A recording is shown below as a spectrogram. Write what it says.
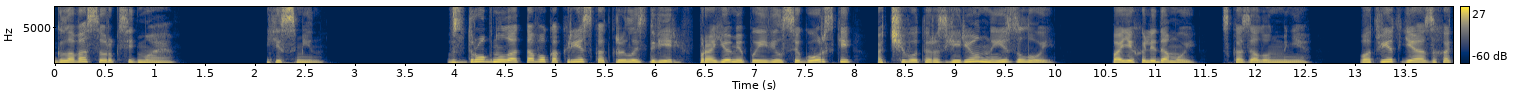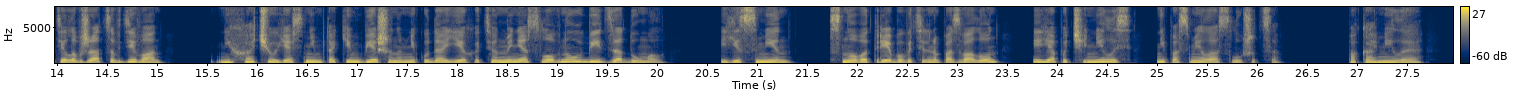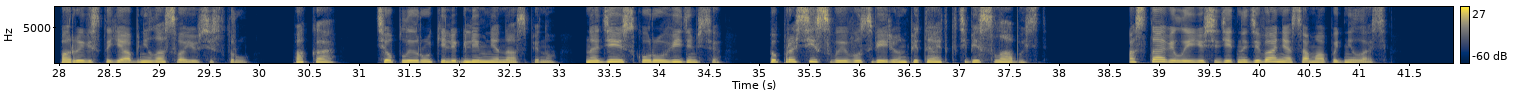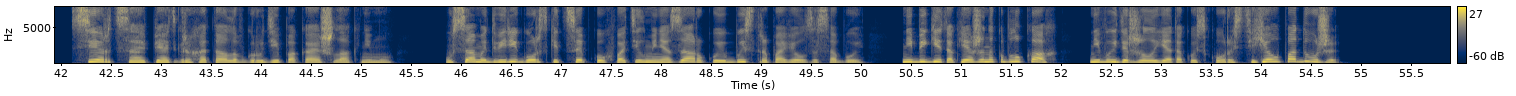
Глава 47. Ясмин. Вздрогнула от того, как резко открылась дверь. В проеме появился Горский, от чего то разъяренный и злой. «Поехали домой», — сказал он мне. В ответ я захотела вжаться в диван. Не хочу я с ним таким бешеным никуда ехать, он меня словно убить задумал. «Ясмин», — снова требовательно позвал он, и я подчинилась, не посмела ослушаться. «Пока, милая», — порывисто я обняла свою сестру. «Пока». Теплые руки легли мне на спину. «Надеюсь, скоро увидимся. Попроси своего зверя, он питает к тебе слабость». Оставила ее сидеть на диване, а сама поднялась. Сердце опять грохотало в груди, пока я шла к нему. У самой двери Горский цепко ухватил меня за руку и быстро повел за собой. «Не беги так, я же на каблуках!» Не выдержала я такой скорости. «Я упаду же!»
